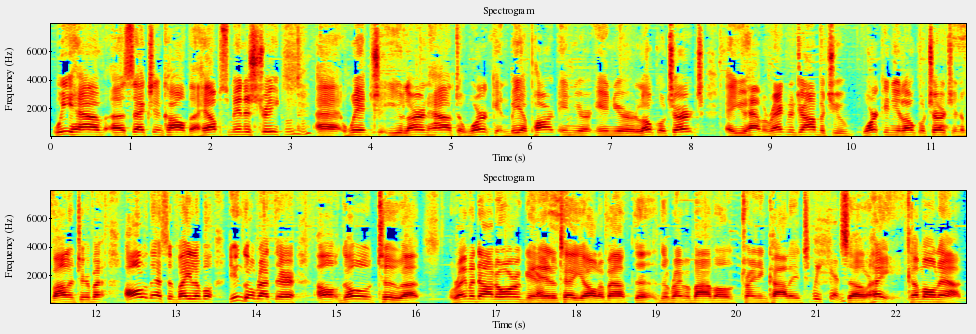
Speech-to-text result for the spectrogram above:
we have a section called the Helps Ministry, Mm-hmm. uh, which you learn how to work and be a part in your in your local church. Uh, you have a regular job, but you work in your local church in a volunteer. But all of that's available. You can go right there. Uh, go to. Rhema.org and Yes. it'll tell you all about the, the Rhema Bible Training College. Weekend, So, yes. hey, come on out.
